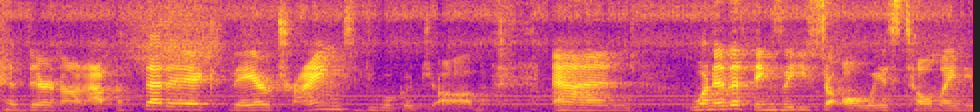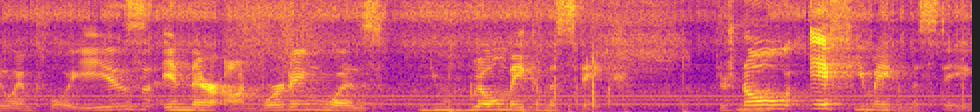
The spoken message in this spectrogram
they're not apathetic, they are trying to do a good job. And one of the things I used to always tell my new employees in their onboarding was you will make a mistake. There's no if you make a mistake,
